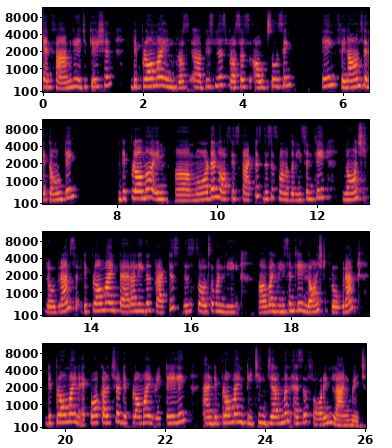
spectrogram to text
and family education, diploma in uh, business process outsourcing, in finance and accounting, diploma in uh, modern office practice. This is one of the recently launched programs. Diploma in paralegal practice. This is also one uh, one recently launched program. Diploma in aquaculture, diploma in retailing, and diploma in teaching German as a foreign language.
